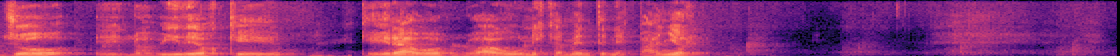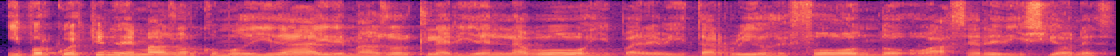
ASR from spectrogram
yo eh, los videos que, que grabo lo hago únicamente en español. Y por cuestiones de mayor comodidad y de mayor claridad en la voz y para evitar ruidos de fondo o hacer ediciones,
